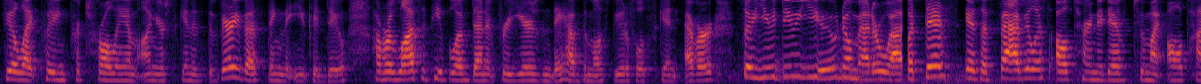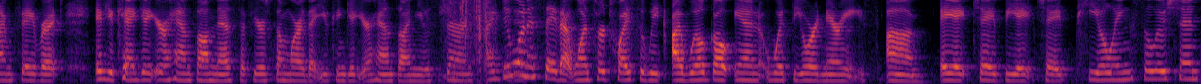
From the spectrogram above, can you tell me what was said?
feel like putting petroleum on your skin is the very best thing that you could do. However, lots of people have done it for years and they have the most beautiful skin ever. So you do you no matter what. But this is a fabulous alternative to my all-time favorite. If you can't get your hands on this, if you're somewhere that you can get your hands on Eucerin. I do want to say that once or twice a week, I will go in with the Ordinary um, AHA, BHA peeling solution.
